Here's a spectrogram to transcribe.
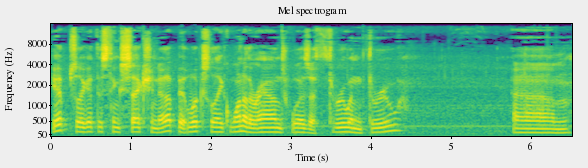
Yep, so I got this thing sectioned up. It looks like one of the rounds was a through and through. Um,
